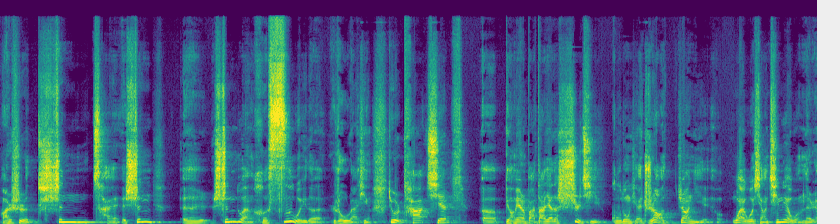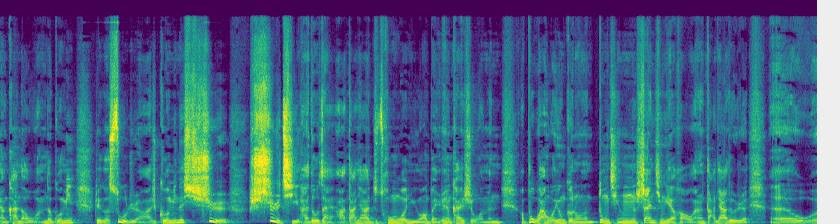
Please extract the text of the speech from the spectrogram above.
而是身材身呃身段和思维的柔软性，就是她先。呃，表面上把大家的士气鼓动起来，只要让你外国想侵略我们的人看到我们的国民这个素质啊，国民的士士气还都在啊，大家从我女王本身开始，我们啊，不管我用各种动情煽情也好，反正大家都是呃，我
